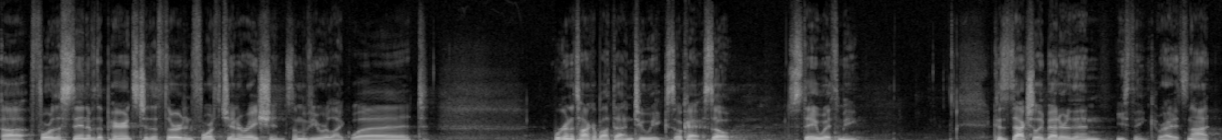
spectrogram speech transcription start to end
uh, for the sin of the parents to the third and fourth generation. Some of you are like, what? We're going to talk about that in two weeks. Okay, so stay with me. Because it's actually better than you think, right? It's not,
